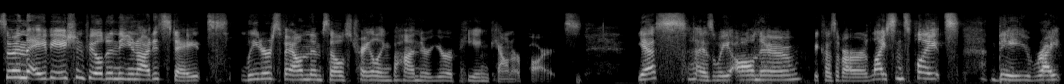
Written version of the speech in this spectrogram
So in the aviation field in the United States, leaders found themselves trailing behind their European counterparts. Yes, as we all know, because of our license plates, the Wright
